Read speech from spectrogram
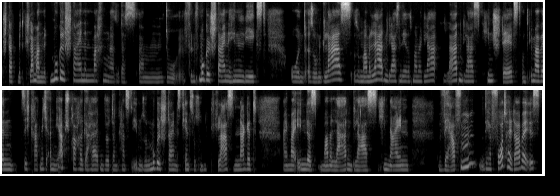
statt mit Klammern mit Muggelsteinen machen, also dass ähm, du fünf Muggelsteine hinlegst und äh, so ein Glas, so ein Marmeladenglas, ein leeres Marmeladenglas hinstellst und immer wenn sich gerade nicht an die Absprache gehalten wird, dann kannst du eben so ein Muggelstein, das kennst du, so ein Glas Nugget, einmal in das Marmeladenglas hinein werfen. Der Vorteil dabei ist,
